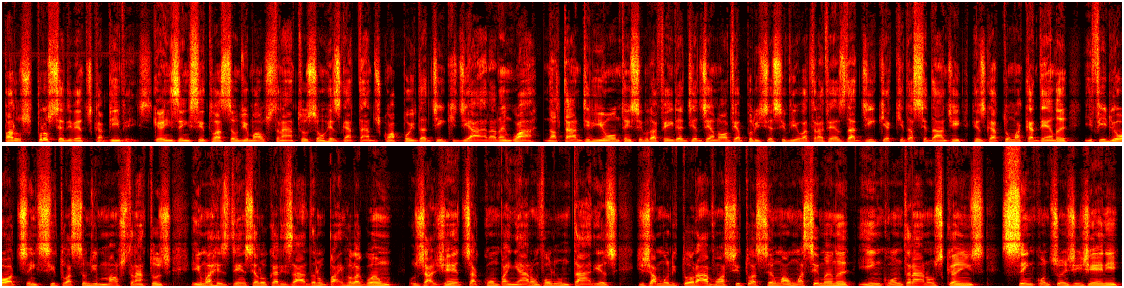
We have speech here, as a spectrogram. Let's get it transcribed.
para os procedimentos cabíveis. Cães em situação de maus tratos são resgatados com apoio da DIC de Araranguá. Na tarde de ontem, segunda-feira, dia 19, a Polícia Civil, através da DIC aqui da cidade, resgatou uma cadela e filhotes em situação de maus tratos em uma residência localizada no bairro Lagoão. Os agentes acompanharam voluntárias que já monitoravam a situação há uma semana e encontraram os cães sem condições de higiene,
